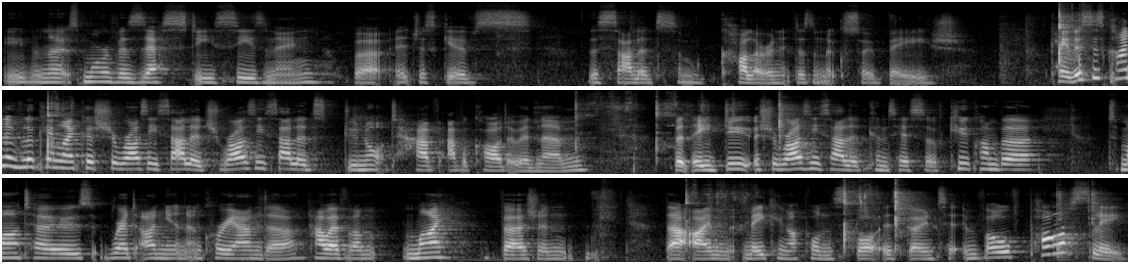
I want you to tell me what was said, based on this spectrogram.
even though it's more of a zesty seasoning, but it just gives the salad some color and it doesn't look so beige. Okay, this is kind of looking like a Shirazi salad. Shirazi salads do not have avocado in them, but they do, a Shirazi salad consists of cucumber, tomatoes, red onion and coriander. However, my version that I'm making up on the spot is going to involve parsley.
